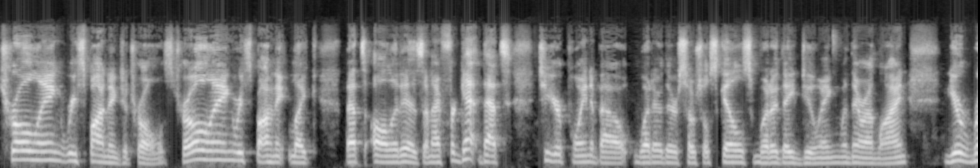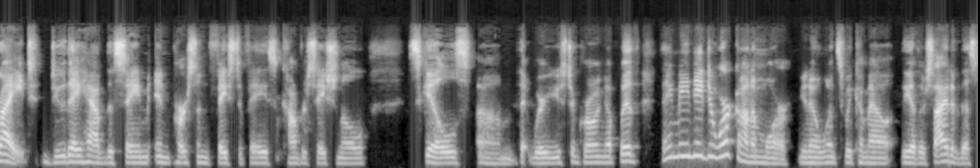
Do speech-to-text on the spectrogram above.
trolling responding to trolls trolling responding like that's all it is and i forget that's to your point about what are their social skills what are they doing when they're online you're right do they have the same in-person face-to-face conversational skills um, that we're used to growing up with they may need to work on them more you know once we come out the other side of this.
